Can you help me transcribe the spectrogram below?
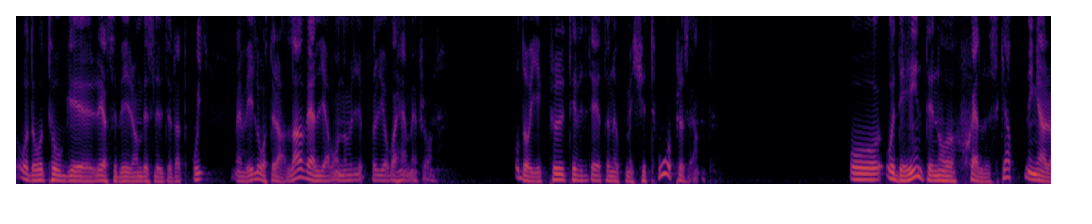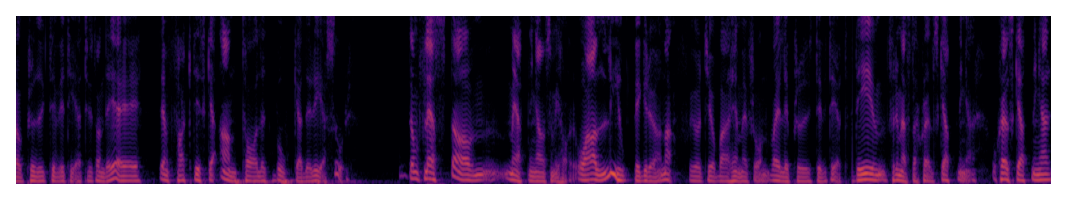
och då tog eh, resebyrån beslutet att oj, men vi låter alla välja om de vill jobba hemifrån. Och då gick produktiviteten upp med 22 procent. Och, och, det är inte några självskattningar av produktivitet utan det är den faktiska antalet bokade resor. De flesta av mätningarna som vi har och allihop är gröna för att jobba hemifrån vad gäller produktivitet. Det är för det mesta självskattningar. Och självskattningar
